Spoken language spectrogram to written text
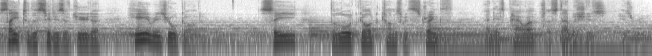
Say to the cities of Judah, Here is your God. See, the Lord God comes with strength, and his power establishes his rule.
